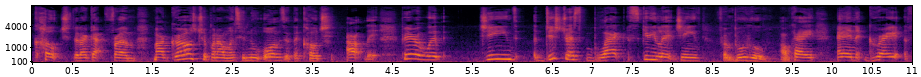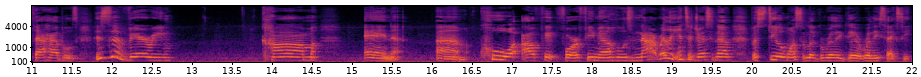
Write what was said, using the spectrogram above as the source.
Coach that I got from my girls trip when I went to New Orleans at the Coach outlet. Paired with jeans, distressed black skinny leg jeans from Boohoo, okay? And gray thigh high boots. This is a very calm and um, cool outfit for a female who's not really into dressing up but still wants to look really good, really sexy.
